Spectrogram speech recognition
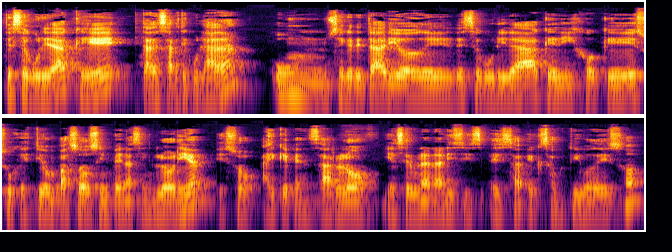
de seguridad que está desarticulada, un secretario de, seguridad que dijo que su gestión pasó sin pena, sin gloria. Eso hay que pensarlo y hacer un análisis exhaustivo de eso.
